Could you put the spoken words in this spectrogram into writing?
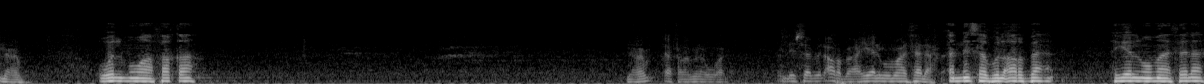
نعم. والموافقة؟ نعم اقرأ من أول. النسب الأربع هي المماثلة. النسب الأربع هي المماثلة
